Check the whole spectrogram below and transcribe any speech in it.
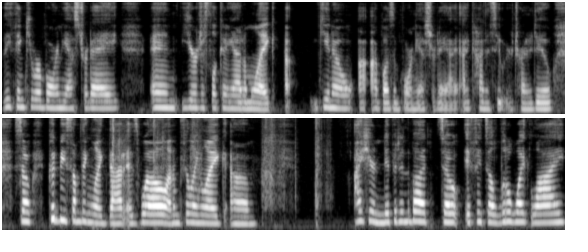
they think you were born yesterday and you're just looking at them like, uh, you know, I, I, wasn't born yesterday. I, I kind of see what you're trying to do. So could be something like that as well. And I'm feeling like, um, I hear nip it in the bud. So if it's a little white lie,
